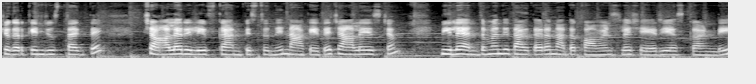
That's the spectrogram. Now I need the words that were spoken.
sugar cane juice తాగితే చాలా రిలీఫ్గా అనిపిస్తుంది. నాకైతే చాలా ఇష్టం. మీలో ఎంతమంది తాగుతారో నాతో కామెంట్స్లో షేర్ చేసుకోండి.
